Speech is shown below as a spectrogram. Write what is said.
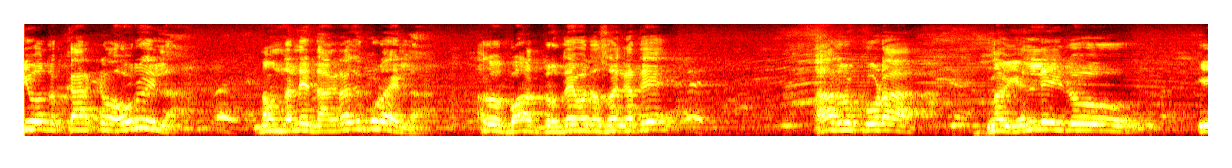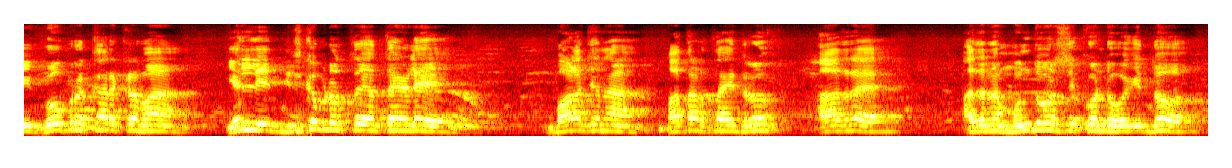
ಈ ಒಂದು ಕಾರ್ಯಕ್ರಮ ಅವರೂ ಇಲ್ಲ. ನಮ್ಮಲ್ಲಿ ನಾಗರಾಜು ಕೂಡ ಇಲ್ಲ. ಅದು ಭಾಳ ದುರ್ದೈವದ ಸಂಗತಿ. ಆದರೂ ಕೂಡ ನಾವು ಎಲ್ಲಿ ಇದು ಈ ಗೋಪುರ ಕಾರ್ಯಕ್ರಮ ಎಲ್ಲಿ ನಿಂತ್ಕೊಂಡ್ಬಿಡುತ್ತೆ ಅಂತ ಹೇಳಿ ಭಾಳ ಜನ ಮಾತಾಡ್ತಾ ಇದ್ದರು ಆದರೆ ಅದನ್ನು ಮುಂದುವರಿಸಿಕೊಂಡು ಹೋಗಿದ್ದು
